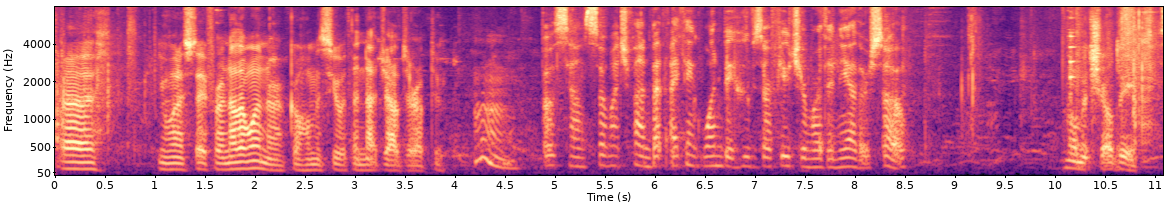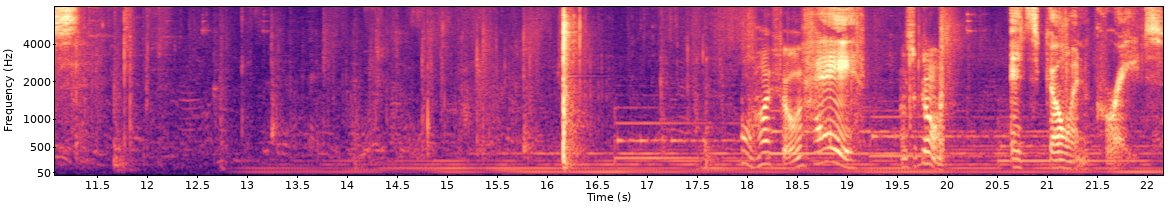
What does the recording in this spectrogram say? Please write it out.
Uh, you want to stay for another one or go home and see what the nut jobs are up to? Both sound so much fun, but I think one behooves our future more than the other, so. Moment shall be. Oh, hi, Phyllis. Hey, How's it going? it's going great.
